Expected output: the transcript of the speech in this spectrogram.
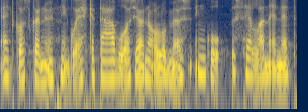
Et koska nyt niin kuin ehkä tämä vuosi on ollut myös niin kuin sellainen, että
